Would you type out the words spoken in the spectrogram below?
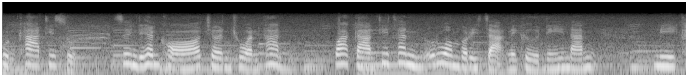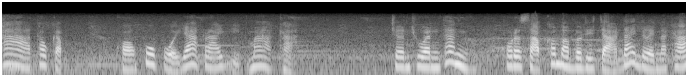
คุณค่าที่สุด ซึ่งดิฉันขอเชิญชวนท่าน ว่าการที่ท่านร่วมบริจาคในคืนนี้นั้น มีค่าเท่ากับของผู้ป่วยยากไร้อีกมากค่ะ เชิญชวนท่านโทรศัพท์เข้ามาบริจาคได้เลยนะคะ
